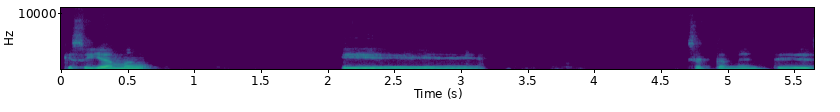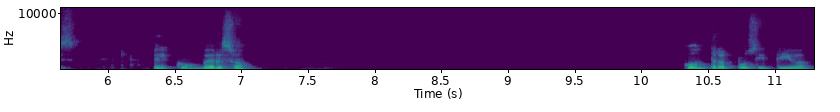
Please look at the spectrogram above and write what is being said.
que se llaman eh, exactamente es el converso, contrapositiva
